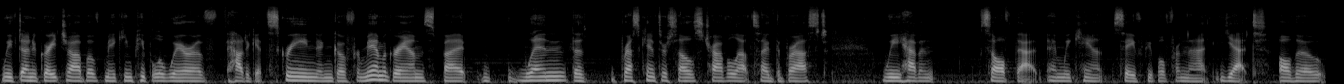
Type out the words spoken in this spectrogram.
We've done a great job of making people aware of how to get screened and go for mammograms, but when the breast cancer cells travel outside the breast, we haven't solved that and we can't save people from that yet. Although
